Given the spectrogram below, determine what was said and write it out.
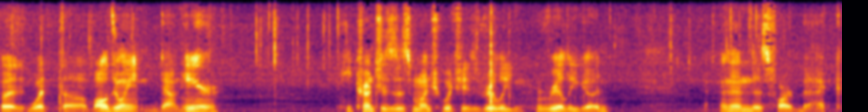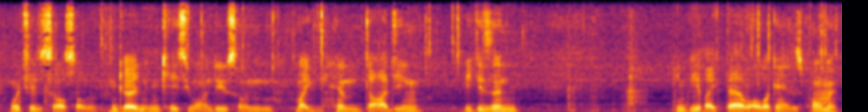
But with the ball joint down here, he crunches this much, which is really, really good. And then this far back, which is also good in case you want to do some like him dodging, because then he can be like that while looking at his opponent.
